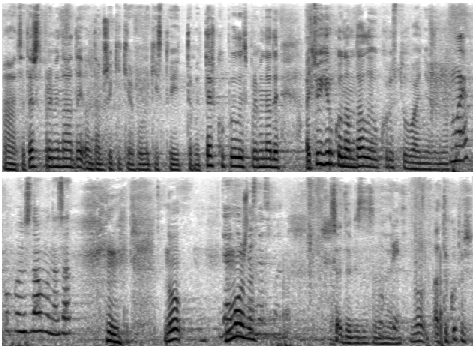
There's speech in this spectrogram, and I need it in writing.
А, це теж з променади. Он там ще кікер великий стоїть, то ми теж купили з променади. А цю гірку нам дали у користування, Женя. Мы купим снова назад. Ну, Дядя можна. бизнесмен. Це для бізнесу. Купи. Ну, а ти купиш?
